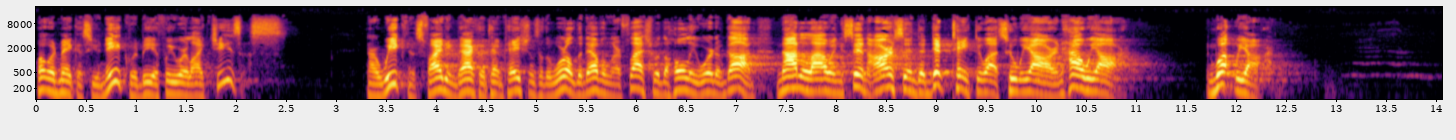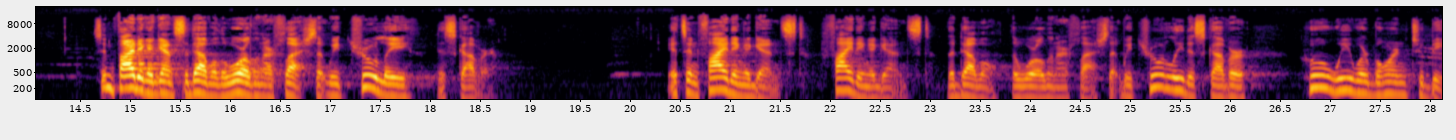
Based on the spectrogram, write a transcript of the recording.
What would make us unique would be if we were like Jesus. Our weakness, fighting back the temptations of the world, the devil, and our flesh with the holy word of God, not allowing sin, our sin, to dictate to us who we are and how we are and what we are. It's in fighting against the devil, the world, and our flesh that we truly discover. It's in fighting against, fighting against the devil, the world, and our flesh that we truly discover who we were born to be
